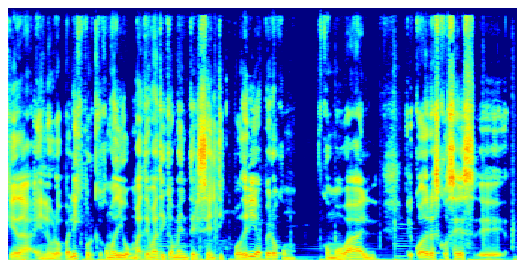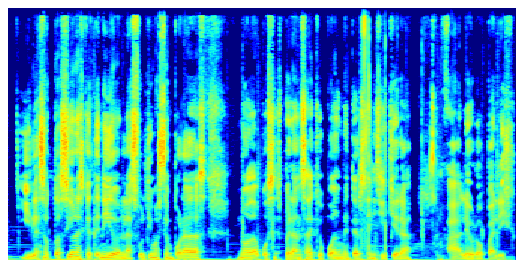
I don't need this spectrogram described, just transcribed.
queda en la Europa League, porque como digo, matemáticamente el Celtic podría, pero como, como va el, cuadro escocés eh, y las actuaciones que ha tenido en las últimas temporadas, no da pues esperanza de que puedan meterse ni siquiera a la Europa League.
